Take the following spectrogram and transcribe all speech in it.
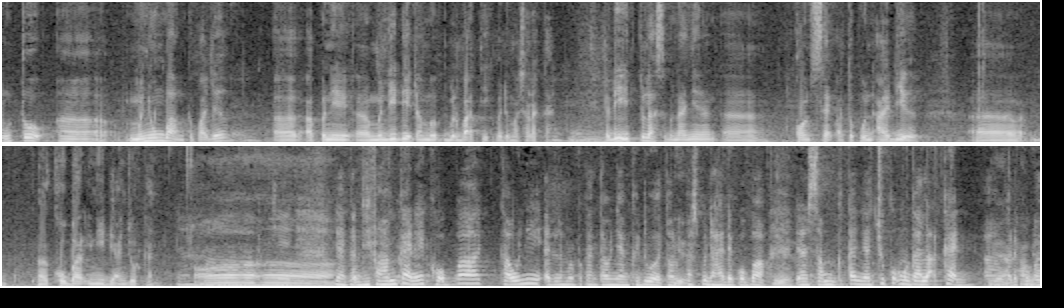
untuk uh, menyumbang kepada uh, apa ni uh, mendidik dan berbakti kepada masyarakat. Hmm. Jadi itulah sebenarnya uh, konsep ataupun idea uh, uh, Kobar ini dianjurkan. Ah, okay. Dan difahamkan eh Kobar tahun ini adalah merupakan tahun yang kedua. Tahun yeah. lepas pun dah ada Kobar yeah. dan sambutan yang cukup menggalakkan uh, yeah, pada Kobar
